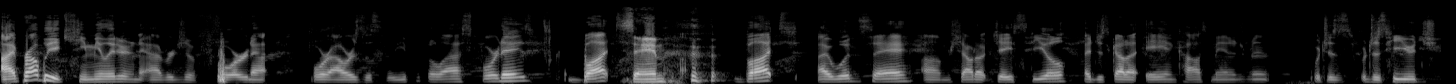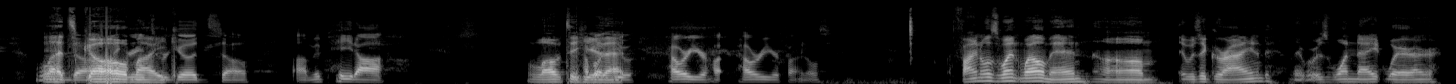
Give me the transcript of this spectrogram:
I probably accumulated an average of four na- four hours of sleep the last four days. But Same. but I would say, um, shout out Jay Steele. I just got an A in cost management, which is which is huge. Let's And, uh, go, my grades Were Mike. good, so um, it paid off. Love to How hear that. you? How are your how are your finals? Finals went well, man. Um, it was a grind. There was one night where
